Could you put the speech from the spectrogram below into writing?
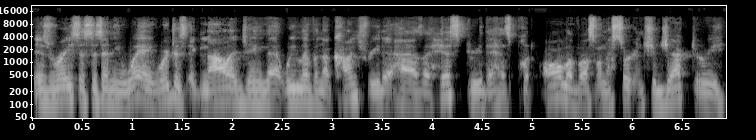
is racist in any way. We're just acknowledging that we live in a country that has a history that has put all of us on a certain trajectory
